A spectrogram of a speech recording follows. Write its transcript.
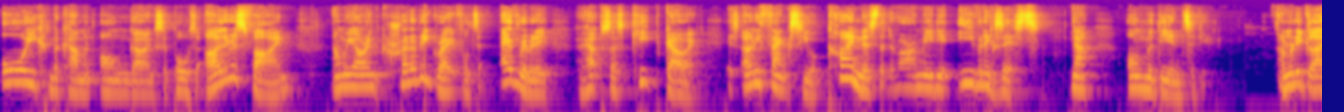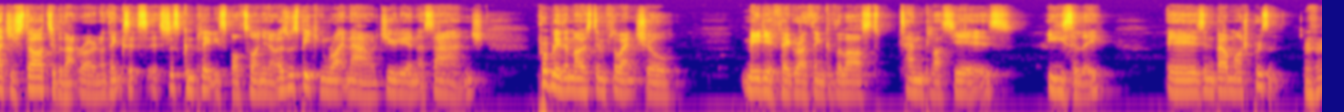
or you can become an ongoing supporter. Either is fine, and we are incredibly grateful to everybody who helps us keep going. It's only thanks to your kindness that Novara Media even exists. Now, on with the interview. I'm really glad you started with that, Rowan. I think it's it's just completely spot on. You know, as we're speaking right now, Julian Assange, probably the most influential media figure I think of the last ten plus years, easily, is in Belmarsh Prison. Mm-hmm.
